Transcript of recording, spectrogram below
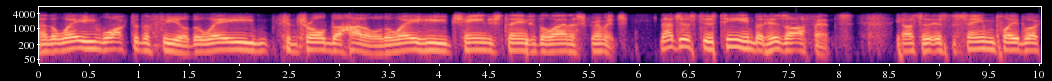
Uh, the way he walked in the field, the way he controlled the huddle, the way he changed things at the line of scrimmage. Not just his team, but his offense. You know, it's, a, it's the same playbook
